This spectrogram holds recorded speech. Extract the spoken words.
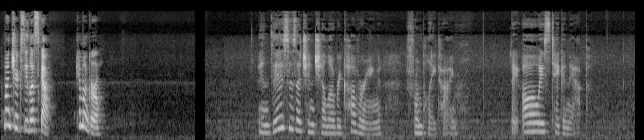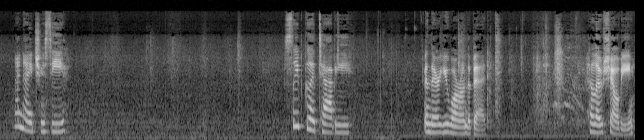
Come on, Trixie, let's go. Come on, girl. And this is a chinchilla recovering from playtime. They always take a nap. Night night, Trissy. Sleep good, Tabby. And there you are on the bed. Hello, Shelby.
